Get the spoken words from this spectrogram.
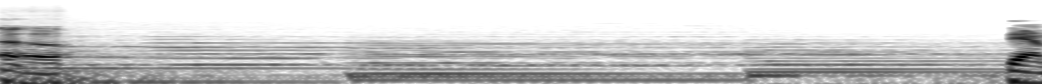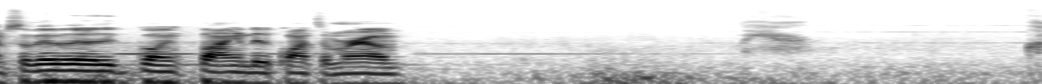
Uh oh. Damn, so they're literally going flying into the quantum realm. Where are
